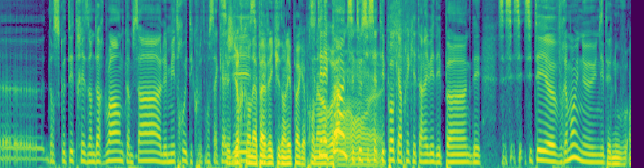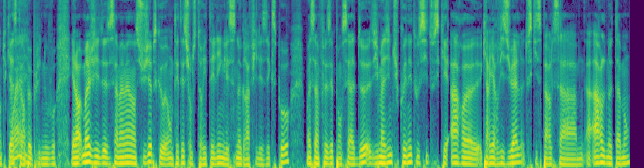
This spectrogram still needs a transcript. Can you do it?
euh, dans ce côté très underground comme ça, les métros étaient complètement saccagés. C'est dur qu'on n'a pas vécu dans l'époque. Après, C'était les punks, c'était aussi cette époque après qui est arrivé des punks, des... c'était euh, vraiment une, une C'était nouveau. En tout cas, c'était un peu plus nouveau. Et alors, moi, ça m'amène à un sujet parce qu'on était sur le storytelling, les scénographies, les expos. Moi, ça me faisait penser à deux. J'imagine, tu connais tout aussi tout ce qui est art, euh, carrière visuelle, tout ce qui se parle ça à Arles notamment.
